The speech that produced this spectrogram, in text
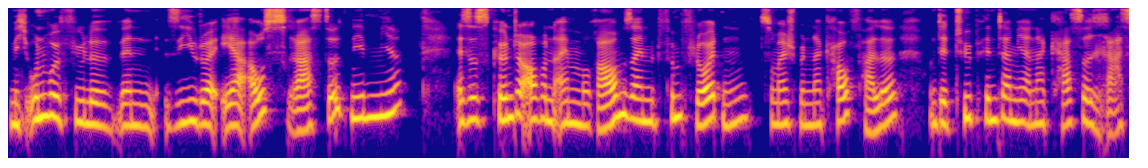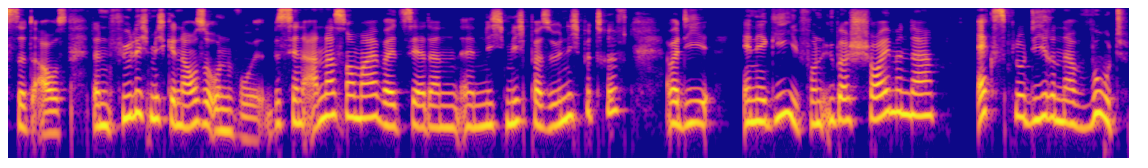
mich unwohl fühle, wenn sie oder er ausrastet neben mir. Es ist, könnte auch in einem Raum sein mit fünf Leuten, zum Beispiel in einer Kaufhalle, und der Typ hinter mir an der Kasse rastet aus. Dann fühle ich mich genauso unwohl. Ein bisschen anders normal, weil es ja dann äh, nicht mich persönlich betrifft, aber die Energie von überschäumender, explodierender Wut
